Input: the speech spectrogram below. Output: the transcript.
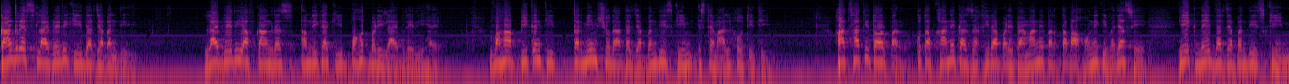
कांग्रेस लाइब्रेरी की दर्जाबंदी। लाइब्रेरी ऑफ़ कांग्रेस अमेरिका की बहुत बड़ी लाइब्रेरी है। वहाँ बीकन की तरमीम शुदा दर्जाबंदी स्कीम इस्तेमाल होती थी। हादसाती तौर पर कुतब खाने का जखीरा बड़े पैमाने पर तबाह होने की वजह से एक नई दर्जाबंदी स्कीम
